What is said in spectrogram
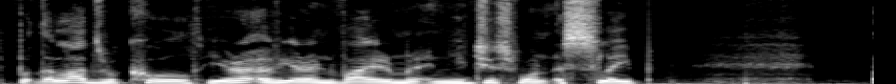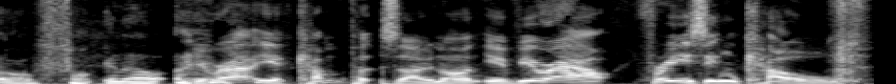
it, but the lads were cold. You're out of your environment and you just want to sleep. Oh, fucking hell. You're out of your comfort zone, aren't you? If you're out freezing cold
